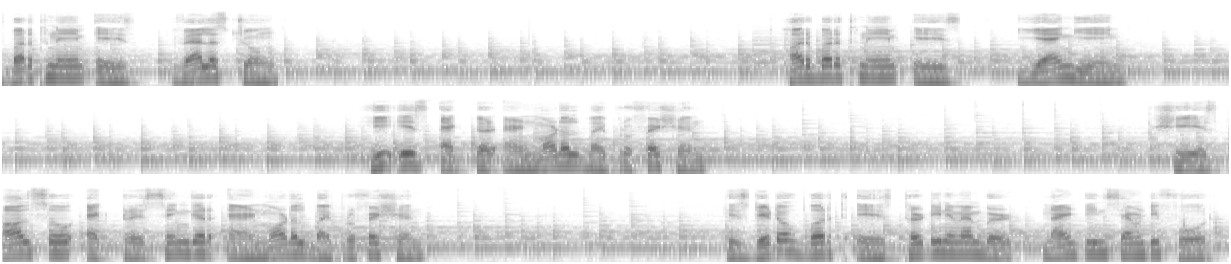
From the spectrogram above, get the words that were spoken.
birth name is Wallace Chung. Her birth name is Yang Ying. He is actor and model by profession. She is also actress, singer and model by profession. His date of birth is 30 November 1974.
